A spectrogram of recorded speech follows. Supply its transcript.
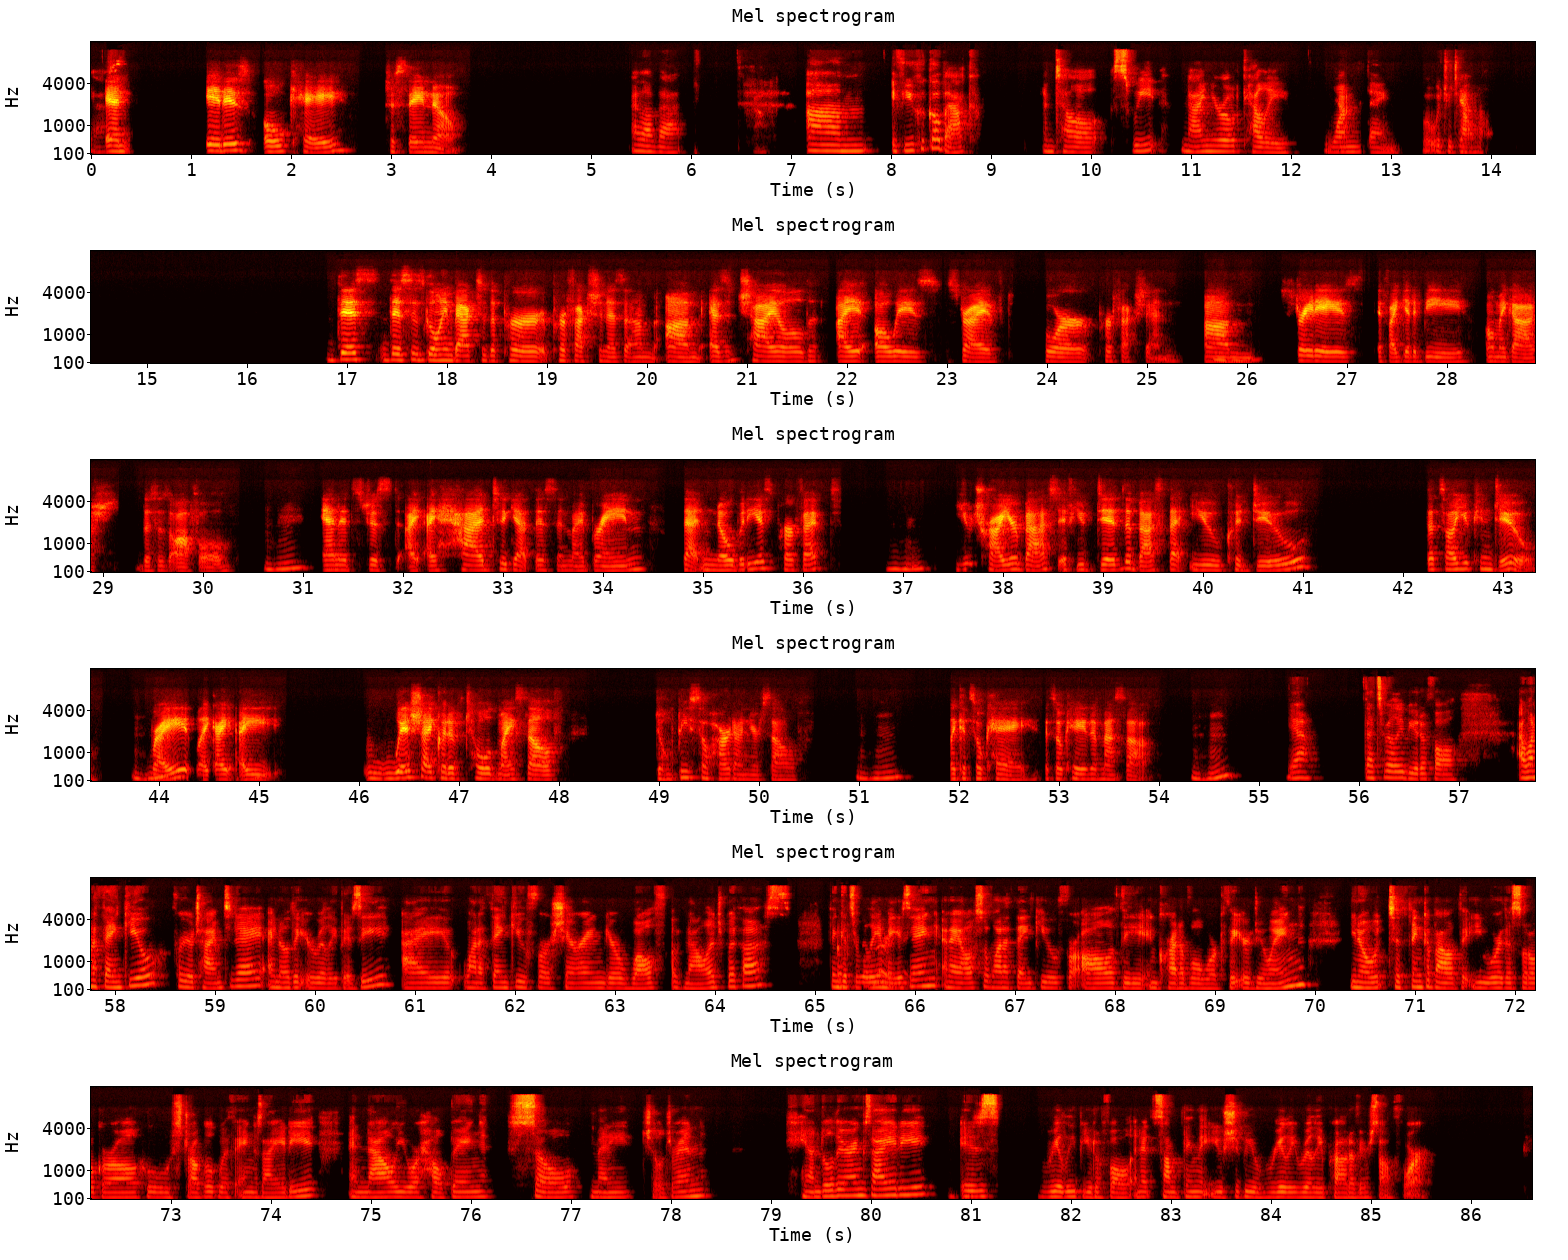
Yes. And it is okay to say no. I love that. Um, if you could go back and tell sweet nine year old Kelly one yeah. thing, what would you tell yeah. her? This this is going back to the per perfectionism um as a child i always strived for perfection um mm-hmm. straight a's if i get a b oh my gosh this is awful mm-hmm. and it's just I, I had to get this in my brain that nobody is perfect mm-hmm. you try your best if you did the best that you could do that's all you can do mm-hmm. right like i i wish I could have told myself, don't be so hard on yourself. Mm-hmm. Like it's okay. It's okay to mess up. Mm-hmm. Yeah, that's really beautiful. I want to thank you for your time today. I know that you're really busy. I want to thank you for sharing your wealth of knowledge with us. I think of it's really course. amazing. And I also want to thank you for all of the incredible work that you're doing you know, to think about that you were this little girl who struggled with anxiety and now you are helping so many children handle their anxiety mm-hmm. is really beautiful. And it's something that you should be really, really proud of yourself for.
